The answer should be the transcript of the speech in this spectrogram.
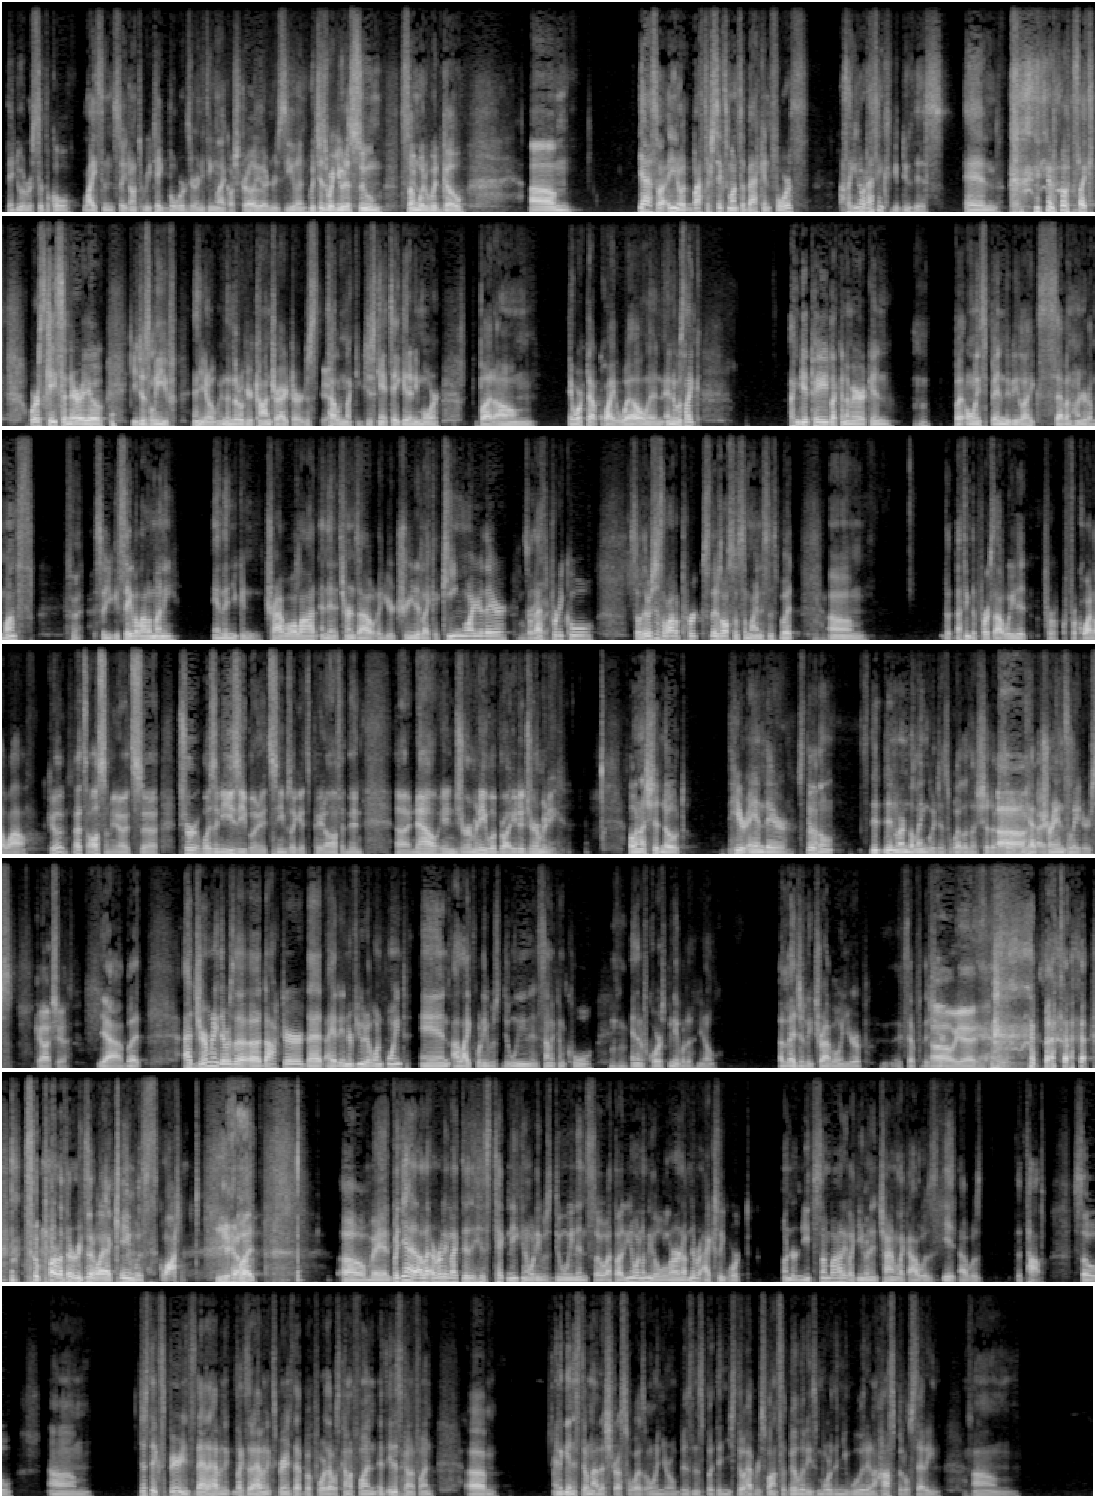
they do a reciprocal license, so you don't have to retake boards or anything like Australia or New Zealand, which is where you would assume someone yeah. would go. Um, yeah, so you know, after six months of back and forth, I was like, you know what, I think I could do this and you know it's like worst case scenario you just leave and you know in the middle of your contract or just Yeah. tell them like you just can't take it anymore. But um it worked out quite well and and it was like i can get paid like an american Mhm. but only spend maybe like 700 a month. So you can save a lot of money and then you can travel a lot and then it turns out like you're treated like a king while you're there. So that's pretty cool. So there was just a lot of perks. There's also some minuses but Mhm. um i think the perks outweighed it for for quite a while Good. That's awesome. You know, it's uh, sure it wasn't easy, but it seems like it's paid off. And then uh, now in Germany, what brought you to Germany? oh and i should note here and there still Uh-huh. don't didn't learn the language as well as i should have so Ah, we have I- translators Gotcha. yeah but at germany there was a, a doctor that i had interviewed at one point and i liked what he was doing and it sounded kind of cool Mhm. and then of course being able to you know allegedly travel in europe except for this year Oh yeah, so part of the reason why I came was squashed. yeah. But oh man, but yeah, I, I really liked the- his technique and what he was doing, and so I thought, you know what, let me go learn. I've never actually worked underneath somebody, like even in China, like I was it, I was the top. So um, just to experience that, I haven't, like I said, I haven't experienced that before. That was kind of fun. It, it is Mhm. kind of fun. Um, and again, it's still not as stressful as owning your own business, but then you still have responsibilities more than you would in a hospital setting. Mhm. Um,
